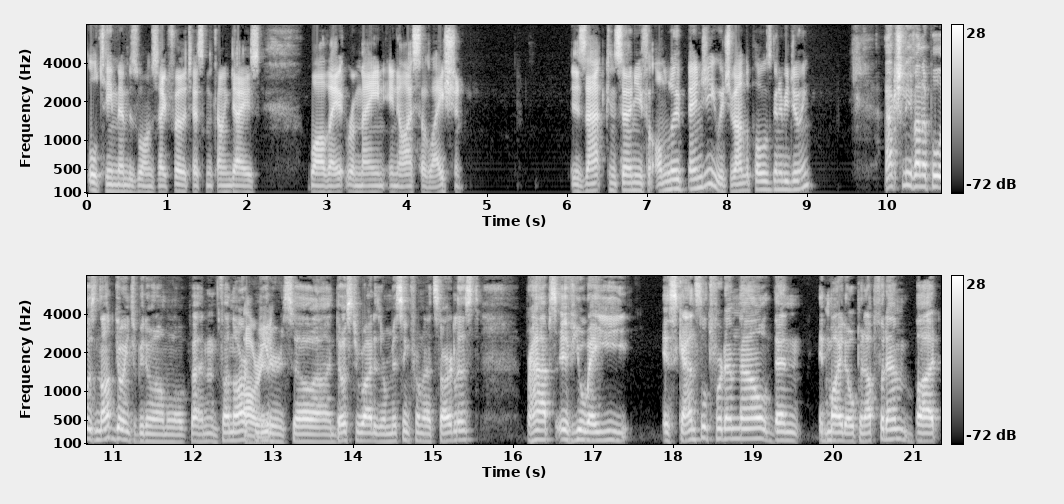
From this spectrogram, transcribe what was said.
All team members will undertake further tests in the coming days while they remain in isolation. Does that concern you for Omloop, Benji, which van der Poel is going to be doing? Actually, Van der is not going to be doing Omloop and Van Aert oh, really? either. So uh, those two riders are missing from that start list. Perhaps if UAE is cancelled for them now, then it might open up for them. But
